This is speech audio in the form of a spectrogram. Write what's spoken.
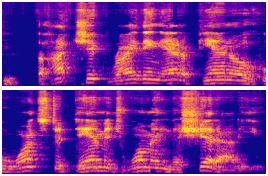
The hot chick writhing at a piano who wants to damage woman the shit out of you.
